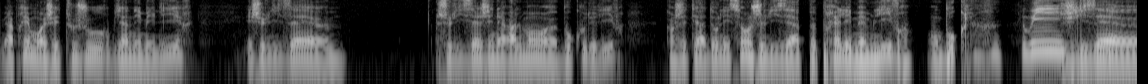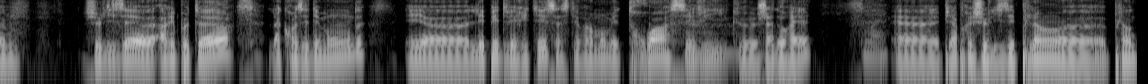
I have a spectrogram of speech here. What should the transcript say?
Mais après, moi, j'ai toujours bien aimé lire. Et je lisais, euh, je lisais généralement euh, beaucoup de livres. Quand j'étais adolescent, je lisais à peu près les mêmes livres en boucle. Oui. Je lisais, euh, je lisais euh, Harry Potter, La Croisée des Mondes et euh, L'Épée de Vérité. Ça, c'était vraiment mes trois séries Ah. que j'adorais. Ouais. Euh, et puis après, je lisais plein, plein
